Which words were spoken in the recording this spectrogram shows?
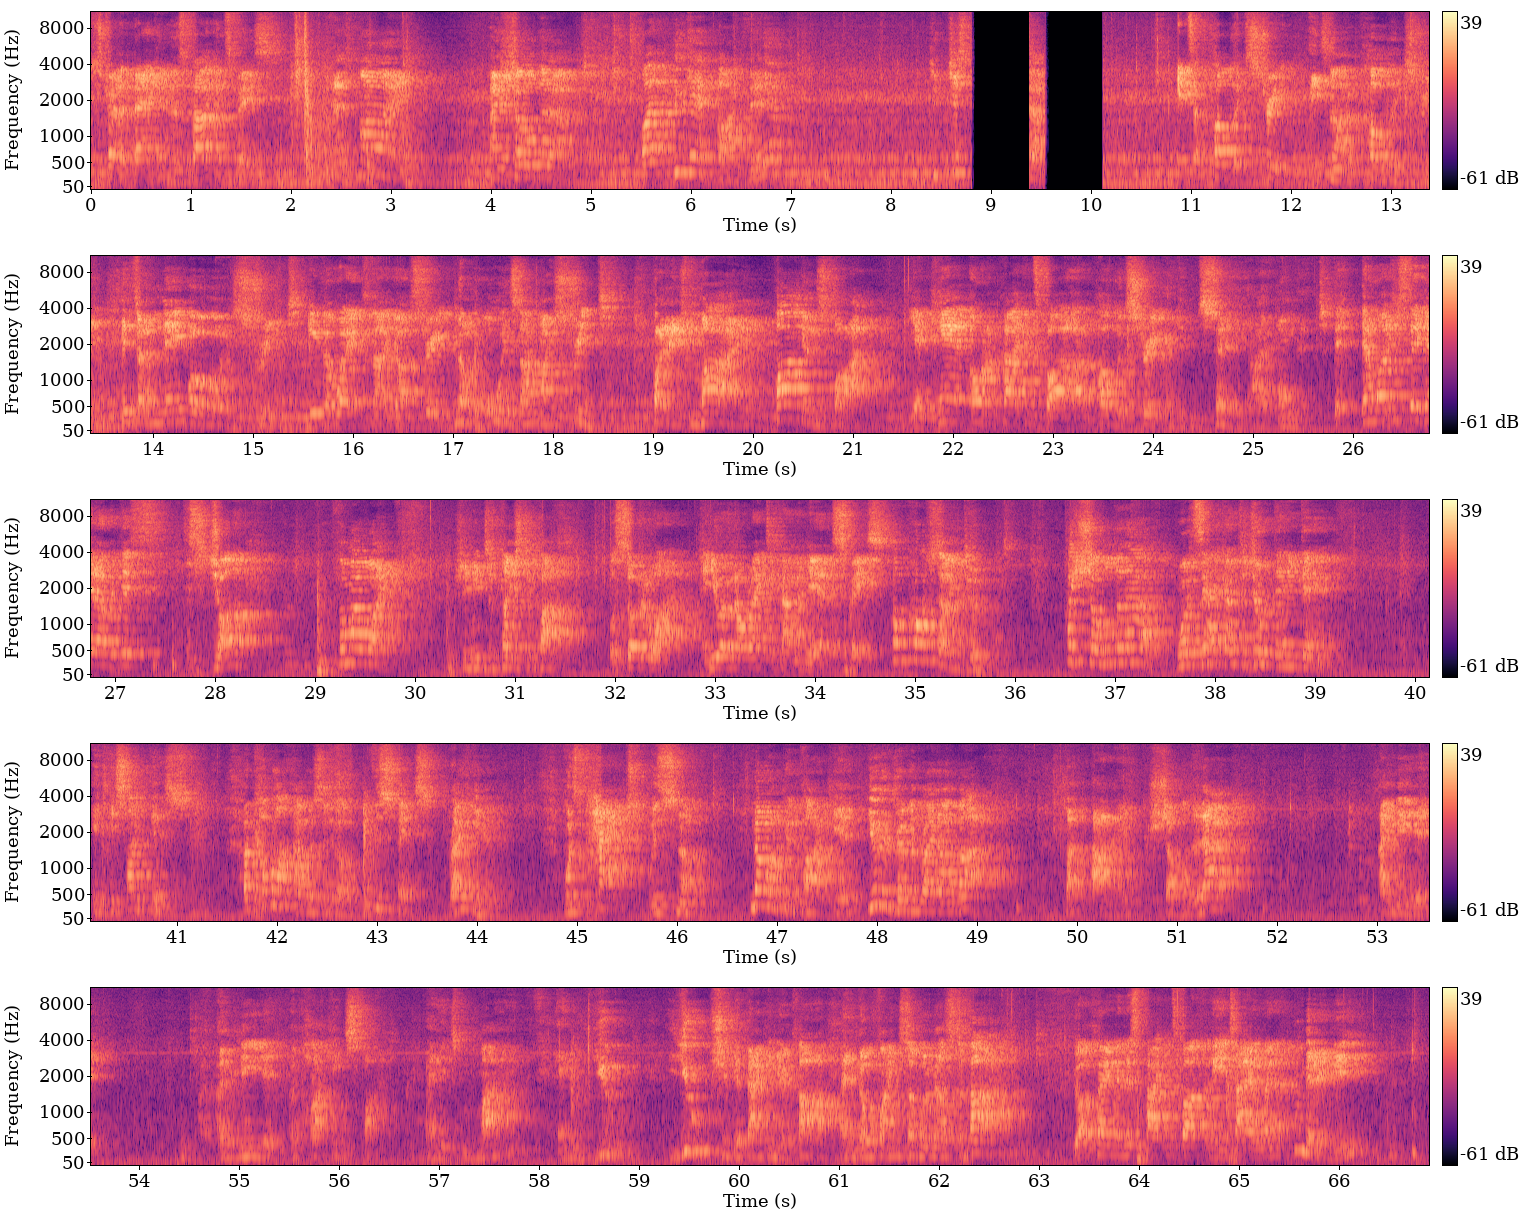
Just trying to back into this parking space. That's mine. I shoveled it out. What? You can't park there. You just. It's a public street. It's not a public street. It's a neighborhood street. Either way, it's not your street. No, it's not my street, but it's my parking spot. You can't own a parking spot on a public street. I didn't say I own it. Th- Then why'd you stake it out with this, this junk? For my wife. She needs a place to park. Well, so do I. And you have no right to commandeer this space. Of course I do. I shoveled it out. What's that got to do with anything? It, it's like this. A couple of hours ago, this space, right here, was packed with snow. No one could park here. You'd have driven right on by. But I shoveled it out. I made it, I I made it a parking spot, and it's mine. And you, you should get back in your car and go find somewhere else to park. You're claiming this parking spot for the entire winter? Maybe.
